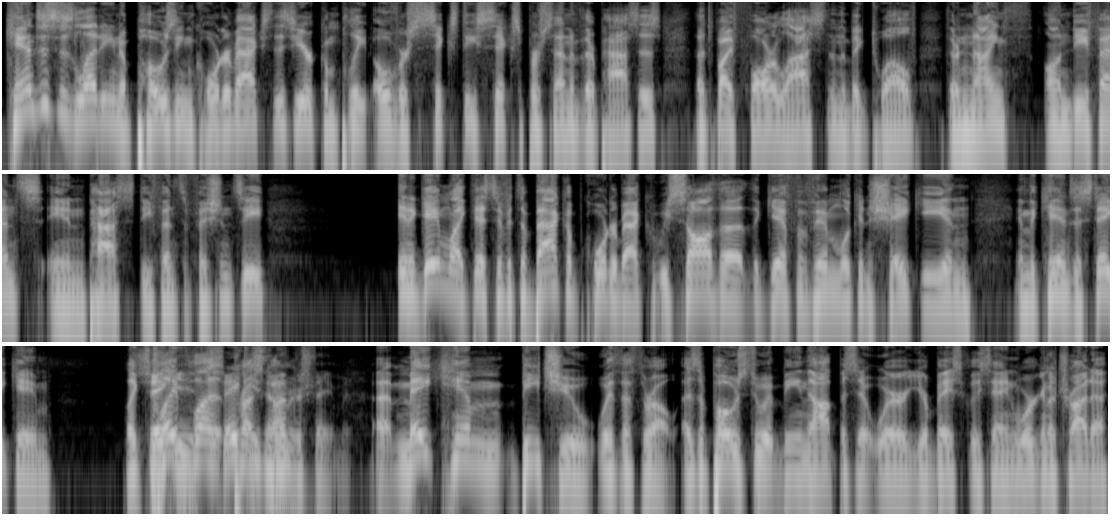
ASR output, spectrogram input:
Kansas is letting opposing quarterbacks this year complete over 66% of their passes. That's by far last in the Big 12. They're ninth on defense in pass defense efficiency in a game like this, if it's a backup quarterback, we saw the the gif of him looking shaky in in the Kansas State game. Like Shaky, play ple- press an understatement. Uh, make him beat you with a throw, as opposed to it being the opposite, where you're basically saying we're going to try to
